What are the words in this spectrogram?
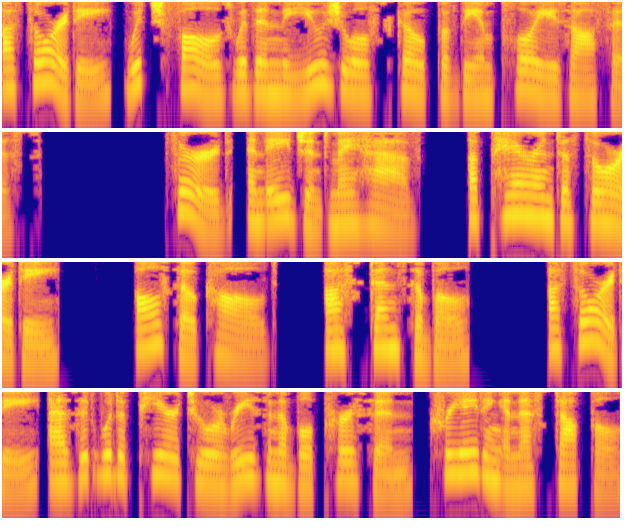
authority, which falls within the usual scope of the employee's office. Third, an agent may have apparent authority, also called ostensible authority as it would appear to a reasonable person, creating an estoppel.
